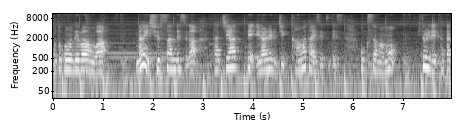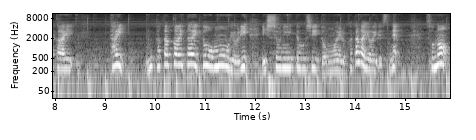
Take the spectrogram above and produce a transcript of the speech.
男の出番はない出産ですが立ち会って得られる実感は大切です。奥様も一人で戦いたい戦いたいと思うより一緒にいてほしいと思える方が良いですね。その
